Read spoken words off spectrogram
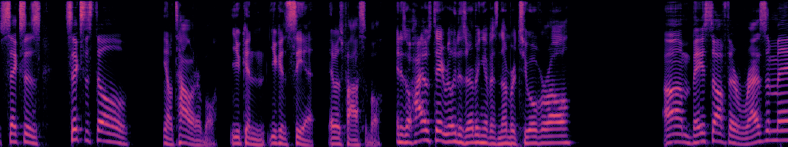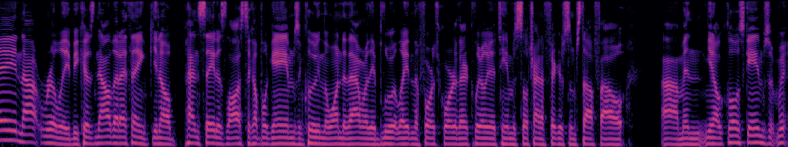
six is six is still you know tolerable. You can you can see it. It was possible. And is Ohio State really deserving of his number two overall? Um, based off their resume, not really, because now that I think you know Penn State has lost a couple games, including the one to them where they blew it late in the fourth quarter. They're clearly a team that's still trying to figure some stuff out. Um, and you know, close games. I mean,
